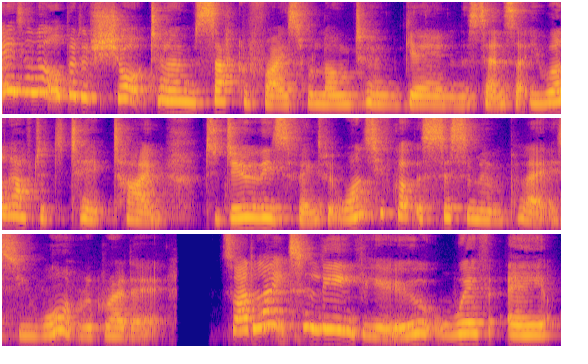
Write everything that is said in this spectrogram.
It's a little bit of short term sacrifice for long term gain in the sense that you will have to take time to do these things, but once you've got the system in place, you won't regret it. So, I'd like to leave you with a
